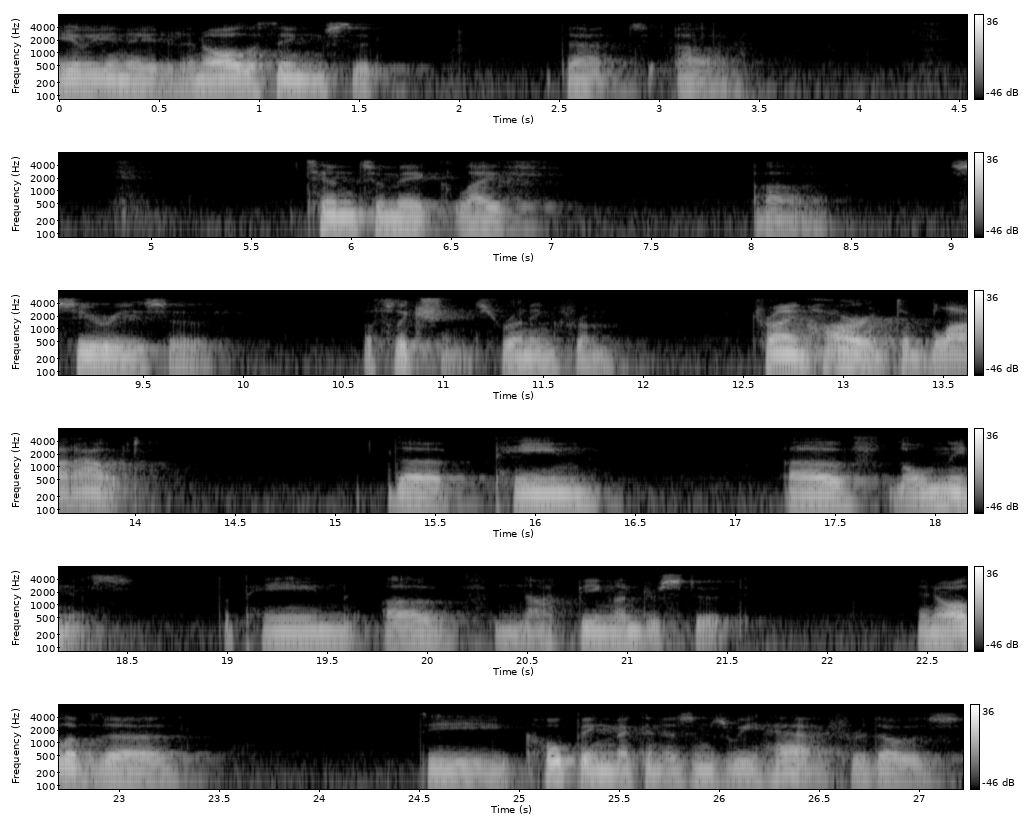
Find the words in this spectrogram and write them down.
alienated, and all the things that that uh, tend to make life a series of afflictions, running from trying hard to blot out the pain of loneliness, the pain of not being understood, and all of the the coping mechanisms we have for those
